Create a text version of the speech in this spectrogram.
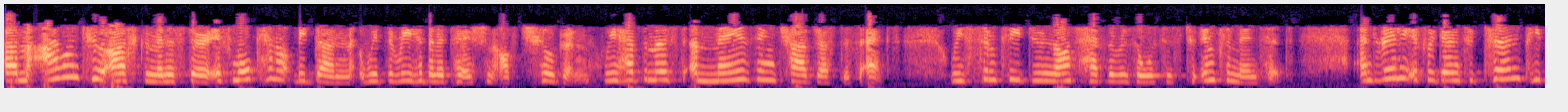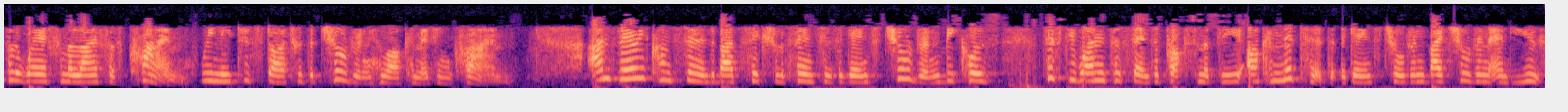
Um, I want to ask the Minister if more cannot be done with the rehabilitation of children. We have the most amazing Child Justice Act. We simply do not have the resources to implement it. And really, if we're going to turn people away from a life of crime, we need to start with the children who are committing crime. I'm very concerned about sexual offences against children because 51% approximately are committed against children by children and youth.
